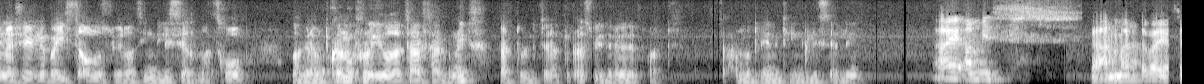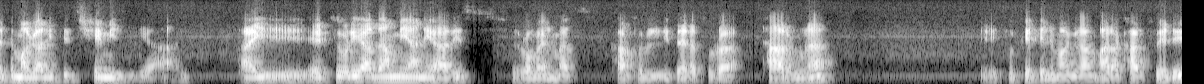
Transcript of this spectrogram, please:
ენა შეიძლება ისწავლოს ვიღაც ინგლისელმაც, ხო? მაგრამ თქვენ უფრო იოლად არ თარგმნით ქართულ ლიტერატურას ვიდრე თქვა წარმოდგენით ინგლისელი? აი ამის განმარტება ესეთი მაგალითიც შემიძლია. აი ერთი ორი ადამიანი არის რომელმაც ქართული ლიტერატურა თარგმნა. თურქეთელი მაგრამ არა ქართველი.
